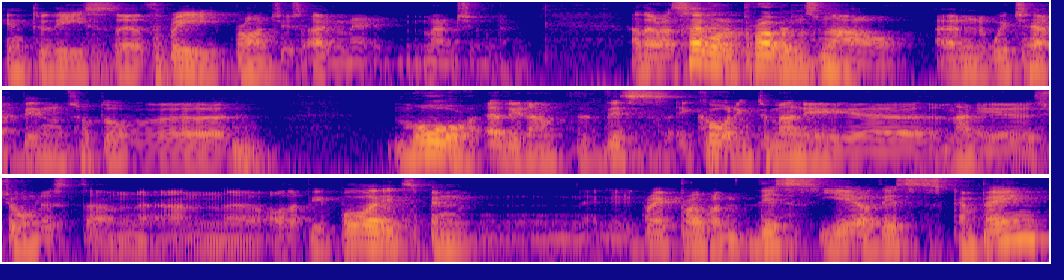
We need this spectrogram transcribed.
into these uh, three branches I've ma- mentioned. And there are several problems now, and which have been sort of uh, more evident this, according to many uh, many uh, journalists and, and uh, other people, it's been a great problem this year, this campaign,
